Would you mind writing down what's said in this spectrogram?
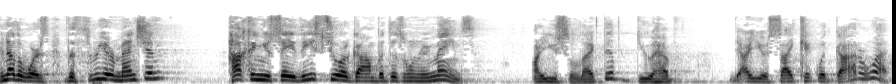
In other words, the three are mentioned how can you say these two are gone, but this one remains? Are you selective? Do you have, are you a sidekick with God or what?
